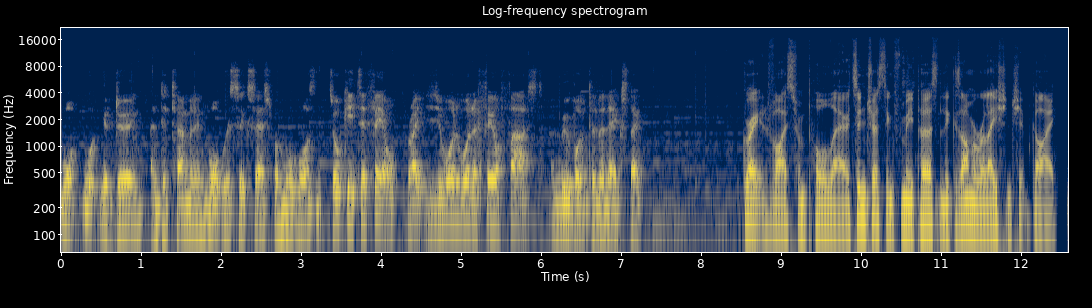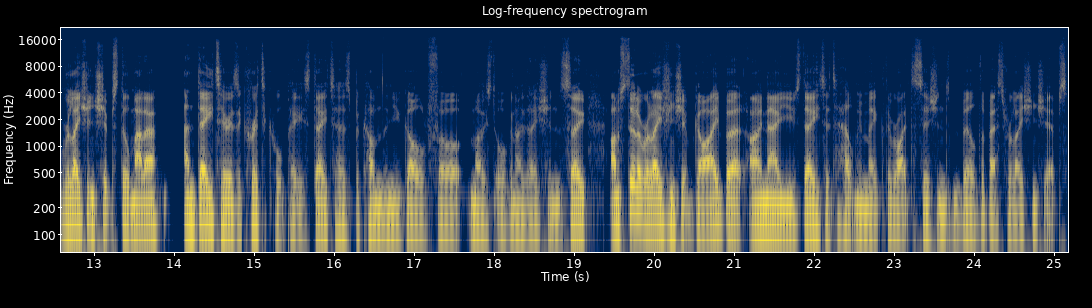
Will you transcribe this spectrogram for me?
what, what you're doing and determining what was successful and what wasn't. It's okay to fail, right? You want to want to fail fast and move on to the next thing. Great advice from Paul there. It's interesting for me personally because I'm a relationship guy. Relationships still matter. And data is a critical piece. Data has become the new gold for most organizations. So I'm still a relationship guy, but I now use data to help me make the right decisions and build the best relationships.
